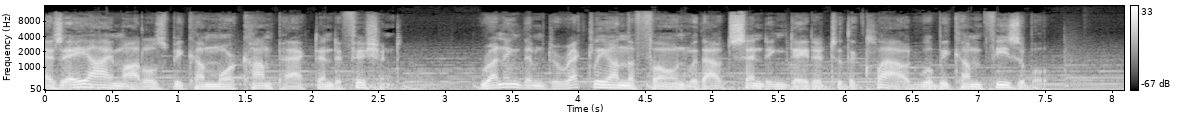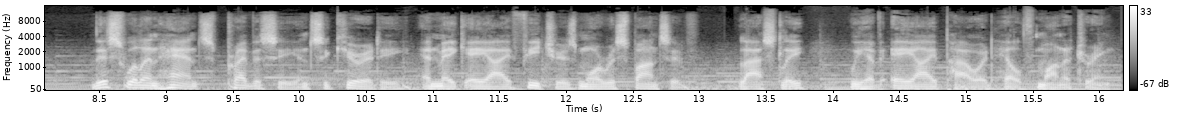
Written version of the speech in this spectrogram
As AI models become more compact and efficient, running them directly on the phone without sending data to the cloud will become feasible. This will enhance privacy and security and make AI features more responsive. Lastly, we have AI-powered health monitoring.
